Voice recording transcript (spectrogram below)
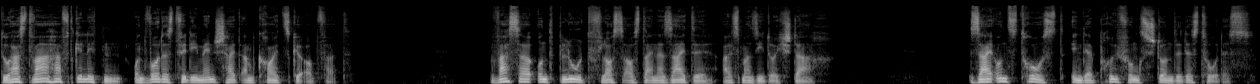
Du hast wahrhaft gelitten und wurdest für die Menschheit am Kreuz geopfert. Wasser und Blut floss aus deiner Seite, als man sie durchstach. Sei uns Trost in der Prüfungsstunde des Todes.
